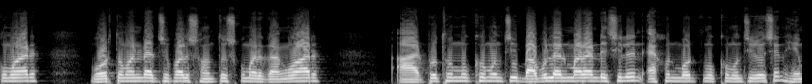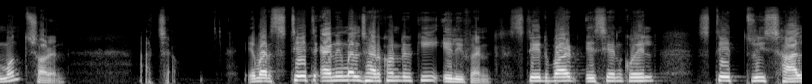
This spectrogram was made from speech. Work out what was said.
কুমার, বর্তমান রাজ্যপাল সন্তোষ কুমার গাঙ্গোয়ার, আর প্রথম মুখ্যমন্ত্রী বাবুলাল মারান্ডি ছিলেন, এখন মুখ্যমন্ত্রী রয়েছেন হেমন্ত সরেন। আচ্ছা এবার স্টেট অ্যানিম্যাল ঝাড়খণ্ডের কি elephant? State bird, Asian koel, state tree sal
